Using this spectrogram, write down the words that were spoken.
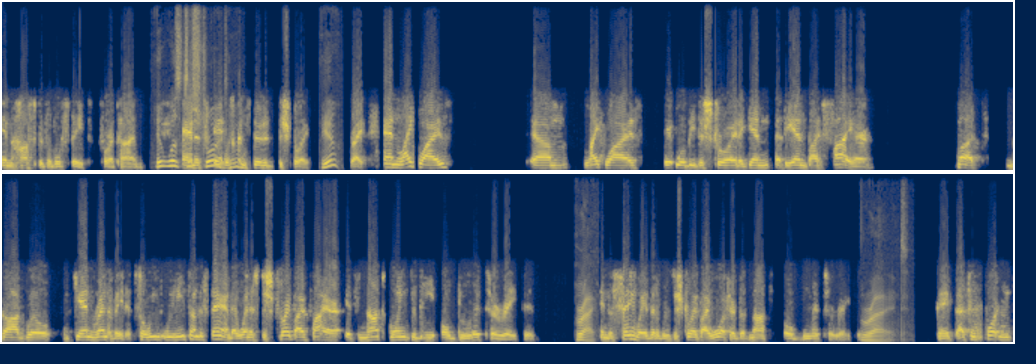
inhospitable state for a time. It was destroyed. And it, it was considered destroyed. Yeah. Right. And likewise, um, likewise, it will be destroyed again at the end by fire, but God will again renovate it. So we, we need to understand that when it's destroyed by fire, it's not going to be obliterated. Right. In the same way that it was destroyed by water, but not obliterated. Right. Okay, that's important,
